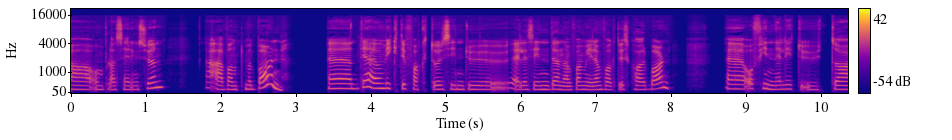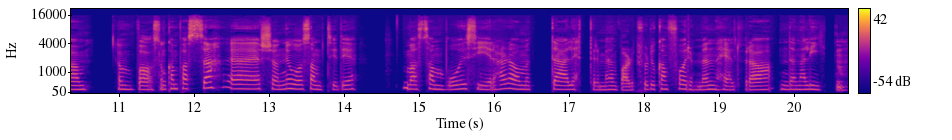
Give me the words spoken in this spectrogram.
av omplasseringshund, er vant med barn. Eh, Det er jo en viktig faktor siden du, eller siden denne familien faktisk har barn, eh, å finne litt ut av hva som kan passe. Eh, Jeg skjønner jo samtidig hva samboer sier her, da, om at det er lettere med en valp, for du kan forme den helt fra den er liten.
